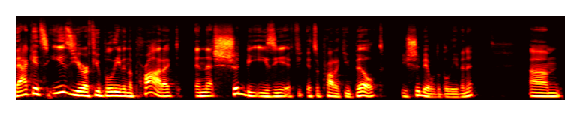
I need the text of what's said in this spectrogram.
That gets easier if you believe in the product, and that should be easy if it's a product you built. You should be able to believe in it. Um,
